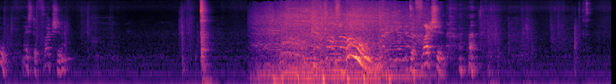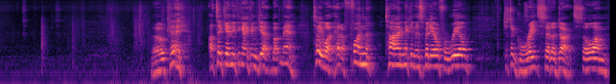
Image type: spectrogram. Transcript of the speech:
Ooh, deflection. Boom! Deflection. okay, I'll take anything I can get, but man, tell you what, had a fun time making this video for real. Just a great set of darts. So um,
